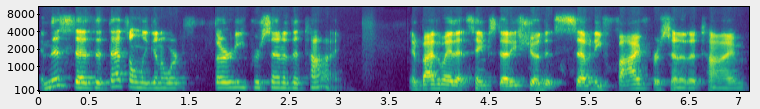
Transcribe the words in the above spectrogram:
and this says that that's only going to work 30% of the time and by the way, that same study showed that 75% of the time,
